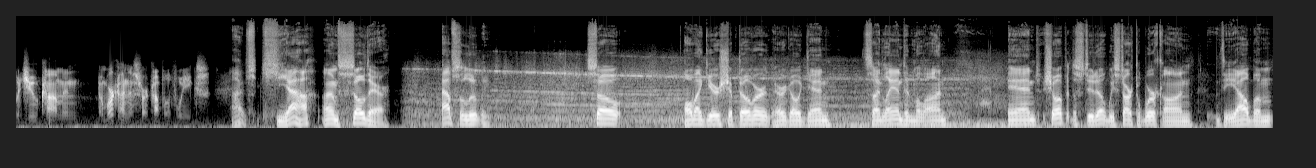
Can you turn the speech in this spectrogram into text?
Would you come and, and work on this for a couple of weeks? Was, Yeah, I'm so there. Absolutely. So, all my gear shipped over. There we go again. So I land in Milan and show up at the studio. We start to work on the album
